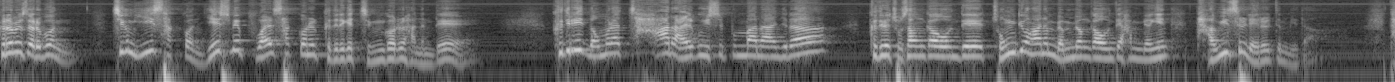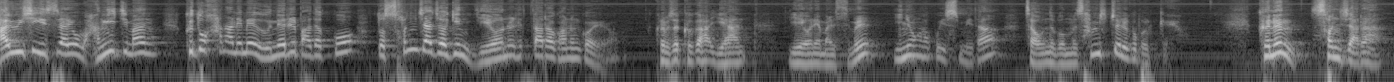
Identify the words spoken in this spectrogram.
그러면서 여러분, 지금 이 사건, 예수의 부활 사건을 그들에게 증거를 하는데 그들이 너무나 잘 알고 있을 뿐만 아니라 그들의 조상 가운데 존경하는 몇 명 가운데 한 명인 다윗을 예를 듭니다. 다윗이 이스라엘 왕이지만 그도 하나님의 은혜를 받았고 또 선자적인 예언을 했다라고 하는 거예요. 그러면서 그가 예한 예언의 말씀을 인용하고 있습니다. 자, 오늘 보면 30절 읽어볼게요. 그는 선지자라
